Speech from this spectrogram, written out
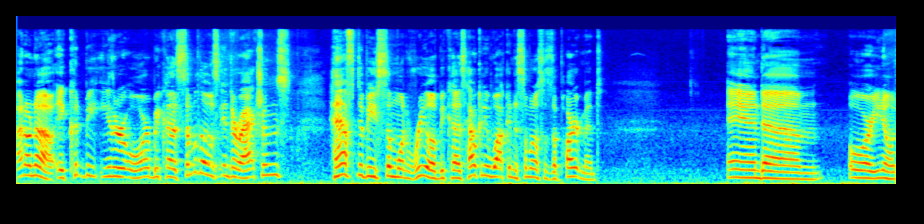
I don't know. It could be either or because some of those interactions have to be someone real because how can you walk into someone else's apartment and um or you know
